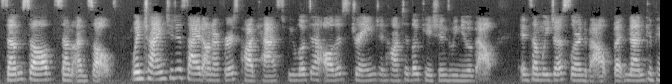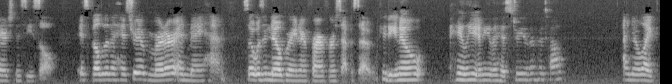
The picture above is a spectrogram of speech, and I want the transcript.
Some solved, some unsolved. When trying to decide on our first podcast, we looked at all the strange and haunted locations we knew about, and some we just learned about, but none compared to the Cecil. It's filled with a history of murder and mayhem, so it was a no brainer for our first episode. Okay, do you know, Haley, any of the history of the hotel? I know, like,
